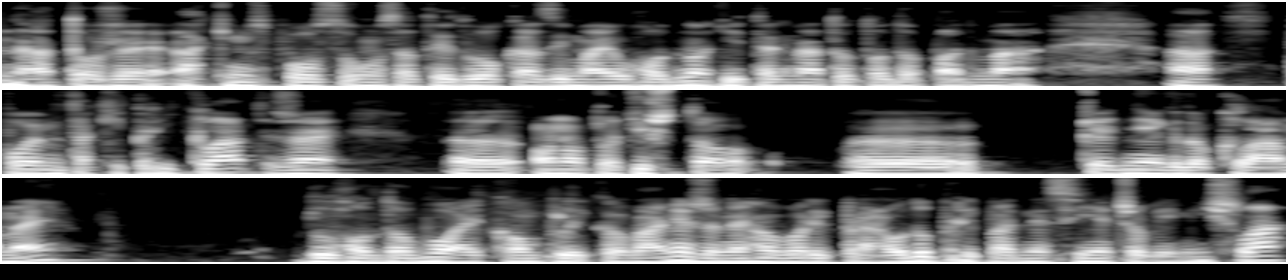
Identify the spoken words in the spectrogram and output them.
na to, že akým spôsobom sa tie dôkazy majú hodnotiť, tak na toto dopad má. A poviem taký príklad, že e, ono totiž to, keď niekto klame, dlhodobo aj komplikovane, že nehovorí pravdu, prípadne si niečo vymýšľa,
